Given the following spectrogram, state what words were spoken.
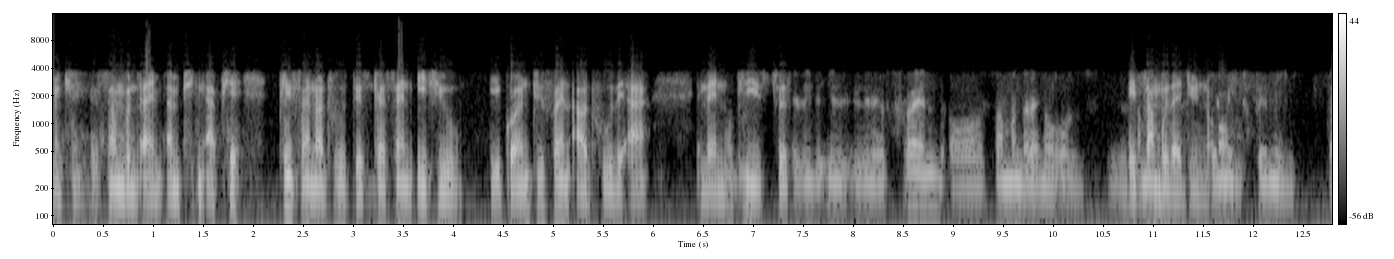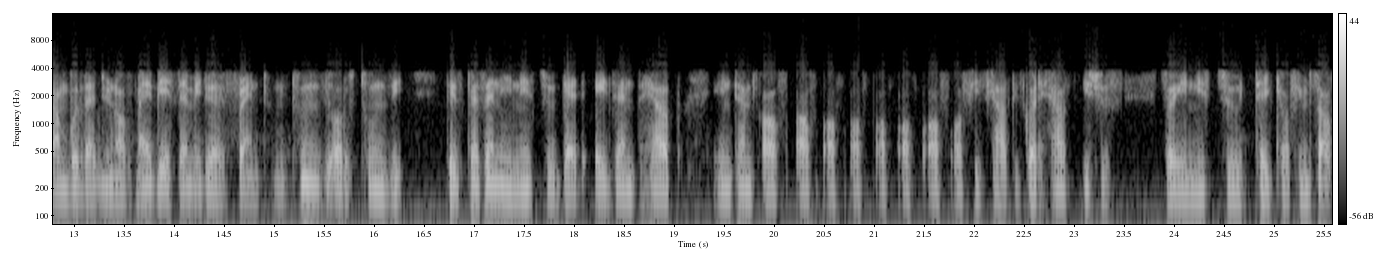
Okay, there's somebody I'm, I'm picking up here. Please find out who's this person. If you, you're going to find out who they are, and then Okay. please just Is it, is, is it a friend or someone that I know? Or is it it's somebody that you know of. family, family? Somebody that you know of. Maybe a family or a friend. Mtunzi or Stunzi. This person he needs to get agent help in terms of of, of, of, of, of, of, of his health. He's got health issues. So he needs to take care of himself.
